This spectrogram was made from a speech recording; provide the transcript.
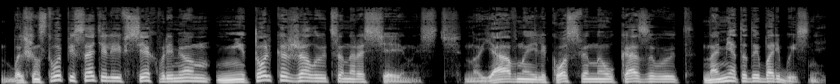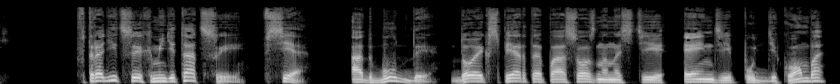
Большинство писателей всех времен не только жалуются на рассеянность, но явно или косвенно указывают на методы борьбы с ней. В традициях медитации все, от Будды до эксперта по осознанности Энди Пуддикомба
